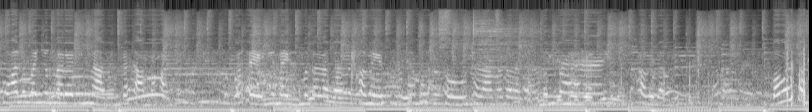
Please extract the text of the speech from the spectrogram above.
kung ano man yung narating namin, kasama ka. Kasi, unite mo talaga kami. So, salamat talaga. Million, kami lang. Bawal pag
